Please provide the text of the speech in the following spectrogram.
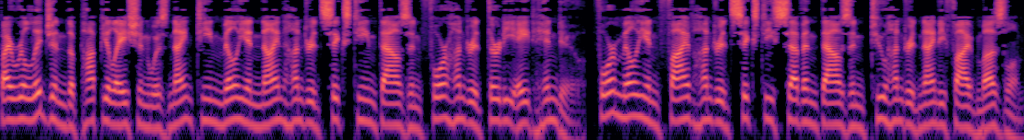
By religion the population was 19,916,438 Hindu, 4,567,295 Muslim,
